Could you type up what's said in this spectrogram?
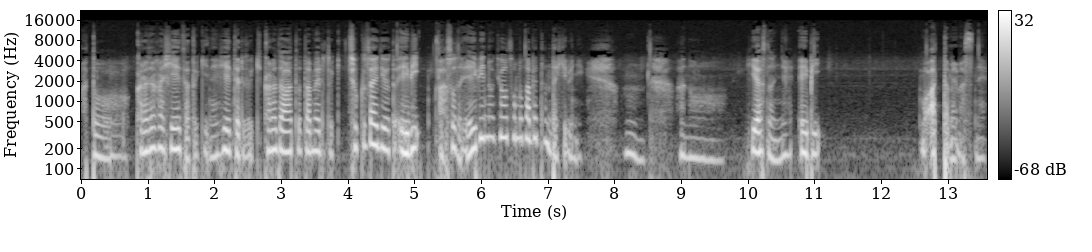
ー、あと、体が冷えた時ね、冷えてる時、体を温める時、食材で言うとエビ。あ、そうだ、エビの餃子も食べたんだ、昼に。うん。あのー、冷やすのにね、エビも温めますね。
